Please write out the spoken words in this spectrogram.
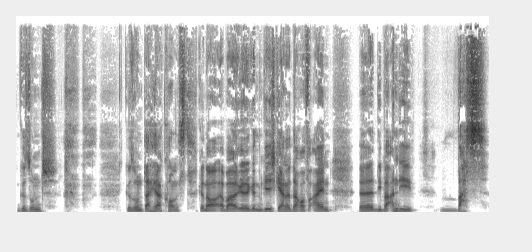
gesund gesund daherkommst. Genau. Aber äh, gehe ich gerne darauf ein. Äh, lieber Andi, was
